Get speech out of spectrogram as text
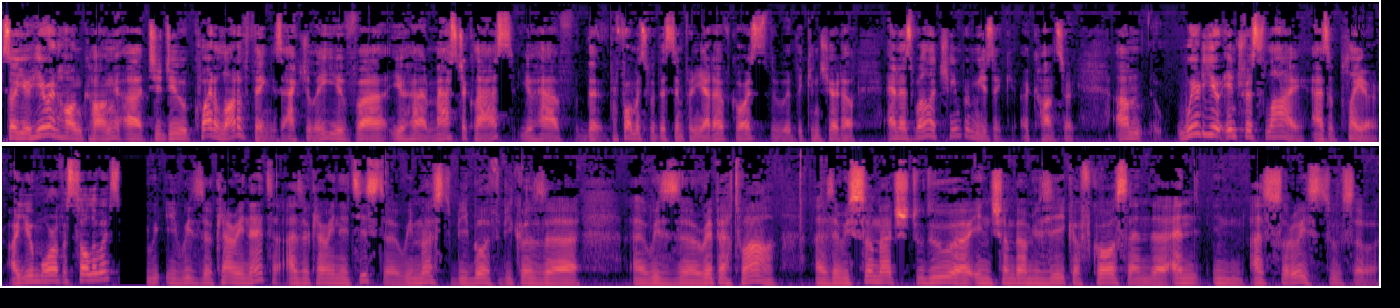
So you're here in Hong Kong uh, to do quite a lot of things. Actually, you've uh, you had master class, you have the performance with the Sinfonietta, of course, with the concerto, and as well a chamber music uh, concert. Um, where do your interests lie as a player? Are you more of a soloist? We- With the clarinet, as a clarinetist, uh, we must be both because uh, uh, with the repertoire, uh, there is so much to do uh, in chamber music, of course, and uh, and in, as soloist too. So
